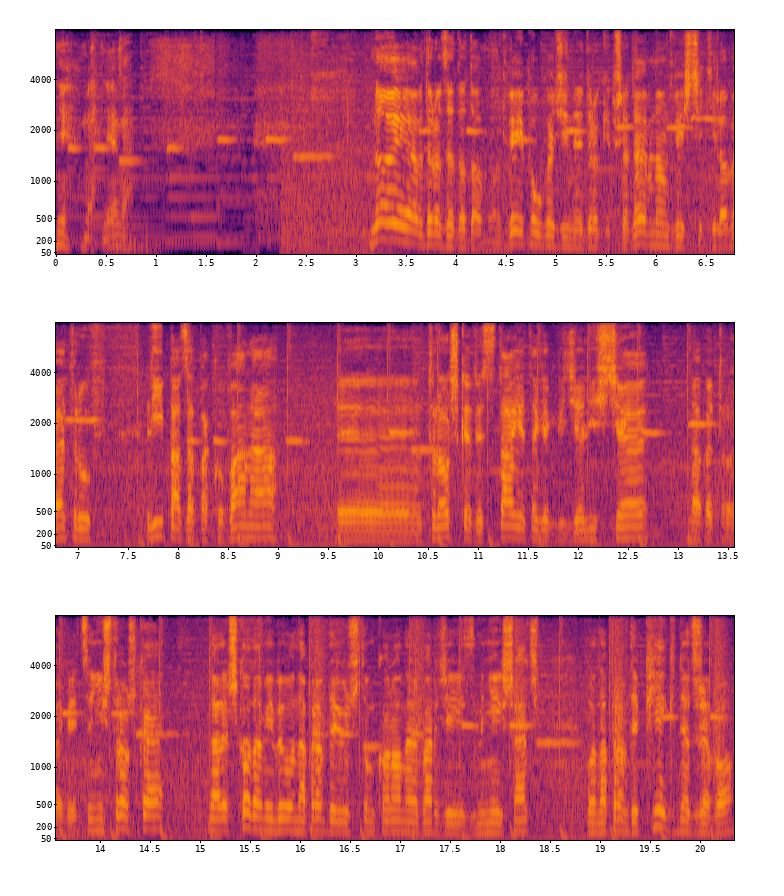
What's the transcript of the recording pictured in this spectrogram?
Nie ma nie ma. No i ja w drodze do domu. 2,5 godziny drogi przede mną, 200 km. Lipa zapakowana. e, troszkę wystaje, tak jak widzieliście. Nawet trochę więcej niż troszkę. No ale szkoda mi było naprawdę już tą koronę bardziej zmniejszać, bo naprawdę piękne drzewo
